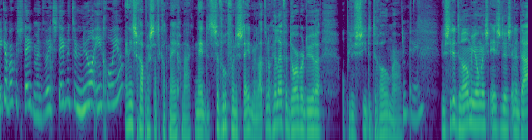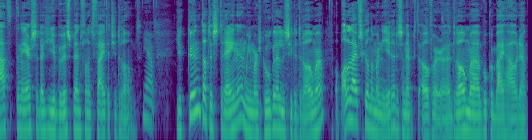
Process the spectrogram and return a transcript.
Ik heb ook een statement. Wil je het statement er nu al ingooien? En iets grappigs dat ik had meegemaakt. Nee, dit is te vroeg voor de statement. Laten we nog heel even doorborduren op lucide dromen. Oké. Lucide dromen, jongens, is dus inderdaad ten eerste dat je je bewust bent van het feit dat je droomt. Ja. Je kunt dat dus trainen, moet je maar eens googlen, lucide dromen, op allerlei verschillende manieren. Dus dan heb ik het over eh, droomboeken bijhouden,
